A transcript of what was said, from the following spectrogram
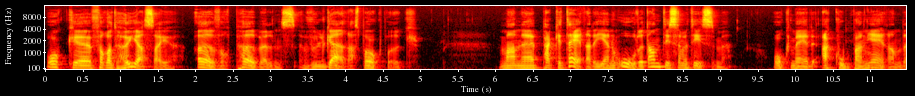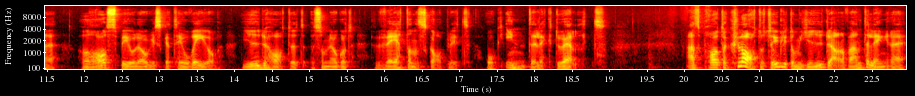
och eh, för att höja sig över pöbelns vulgära språkbruk. Man eh, paketerade genom ordet antisemitism och med ackompanjerande rasbiologiska teorier judehatet som något vetenskapligt och intellektuellt. Att prata klart och tydligt om judar var inte längre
